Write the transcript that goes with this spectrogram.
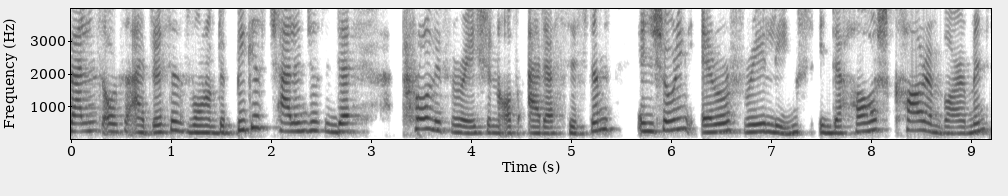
Valens also addresses one of the biggest challenges in the proliferation of ADAS systems, ensuring error free links in the harsh car environment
